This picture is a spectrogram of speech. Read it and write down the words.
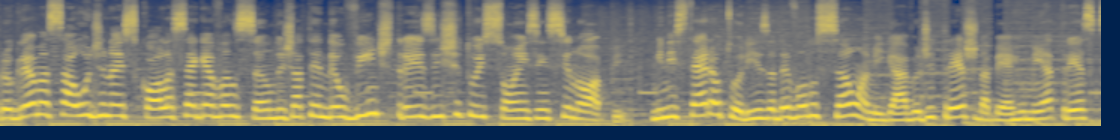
Programa Saúde na Escola segue avançando e já atendeu 23 instituições em Sinop. Ministério autoriza a devolução amigável de trecho da BR-163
